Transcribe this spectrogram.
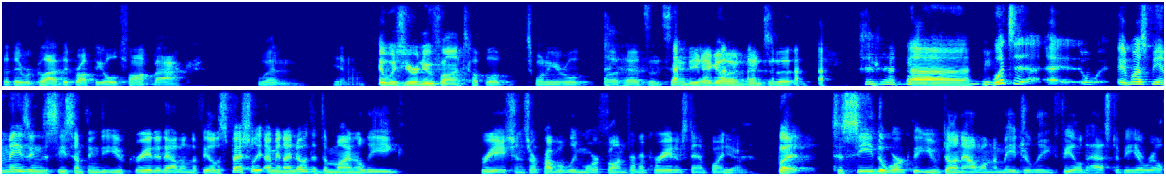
that they were glad they brought the old font back when you know, it was your new font. A couple of 20 year old buttheads in San Diego invented it. uh what's it uh, it must be amazing to see something that you've created out on the field especially i mean i know that the minor league creations are probably more fun from a creative standpoint yeah but to see the work that you've done out on a major league field has to be a real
